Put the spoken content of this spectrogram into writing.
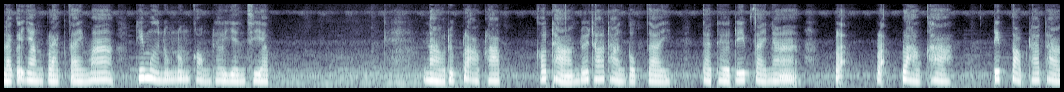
และก็ยังแปลกใจมากที่มือนุ่มๆของเธอเย็นเฉียบ หนาวหรือเปล่าครับ เขาถามด้วยท่าทางตกใจ แต่เธอรีบใส่หน้าเปล่าเปล่าเปล่าค่ะรีบตอบท่าทาง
